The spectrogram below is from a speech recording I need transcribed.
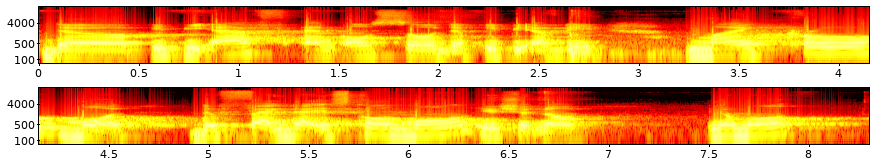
the PPF and also the PPFD. Micromole. The fact that it's called mole, you should know. You know mole?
